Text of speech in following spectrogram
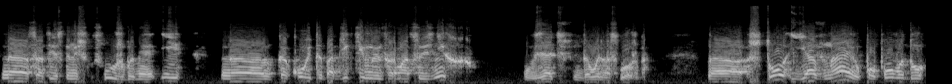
э, соответственными службами, и какую-то объективную информацию из них взять довольно сложно. Э, что я знаю по поводу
